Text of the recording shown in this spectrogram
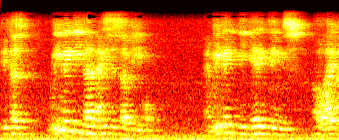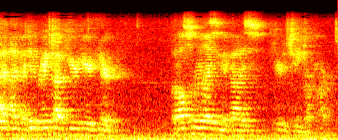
Because we may be the nicest of people, and we may be getting things, oh, I, I, I did a great job here, here, here. But also realizing that God is here to change our hearts.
